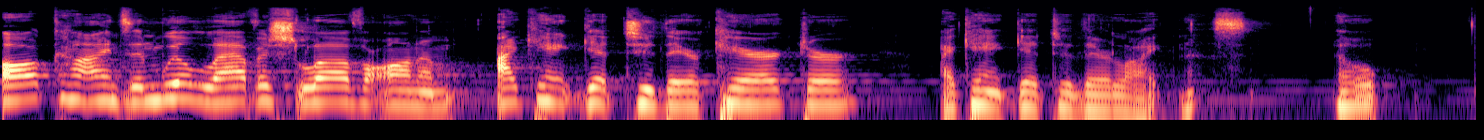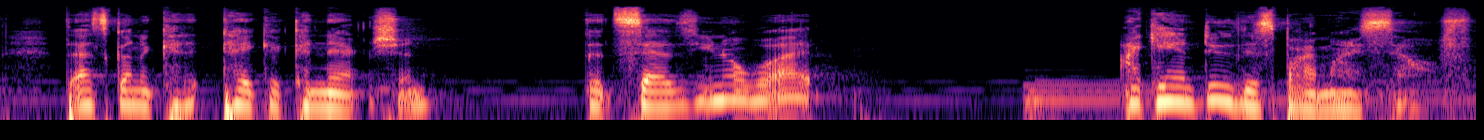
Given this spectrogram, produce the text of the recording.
all kinds, and we'll lavish love on them, I can't get to their character. I can't get to their likeness. Nope. That's going to take a connection that says, you know what? I can't do this by myself.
